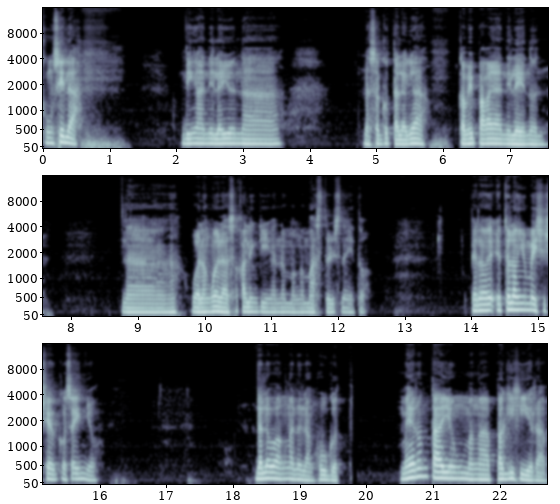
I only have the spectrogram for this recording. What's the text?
kung sila, hindi nga nila yun na nasagot talaga. Kami pa kaya ni Lennon na walang-wala sa kalingkingan ng mga masters na ito. Pero ito lang yung may share ko sa inyo. Dalawang ano lang, hugot. Meron tayong mga paghihirap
